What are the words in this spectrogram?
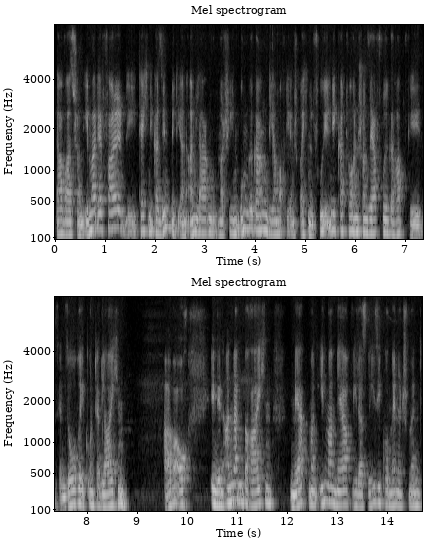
da war es schon immer der Fall. Die Techniker sind mit ihren Anlagen und Maschinen umgegangen, die haben auch die entsprechenden Frühindikatoren schon sehr früh gehabt, wie Sensorik und dergleichen. Aber auch in den anderen Bereichen merkt man immer mehr, wie das Risikomanagement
